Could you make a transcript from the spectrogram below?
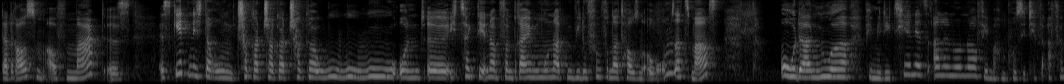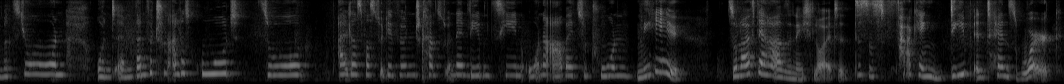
da draußen auf dem Markt ist, es geht nicht darum, tschakka, tschakka, tschakka, wuh, wuh, wuh, und äh, ich zeig dir innerhalb von drei Monaten, wie du 500.000 Euro Umsatz machst. Oder nur, wir meditieren jetzt alle nur noch, wir machen positive Affirmationen und ähm, dann wird schon alles gut. So, all das, was du dir wünschst, kannst du in dein Leben ziehen, ohne Arbeit zu tun. Nee, so läuft der Hase nicht, Leute. Das ist fucking deep, intense work.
